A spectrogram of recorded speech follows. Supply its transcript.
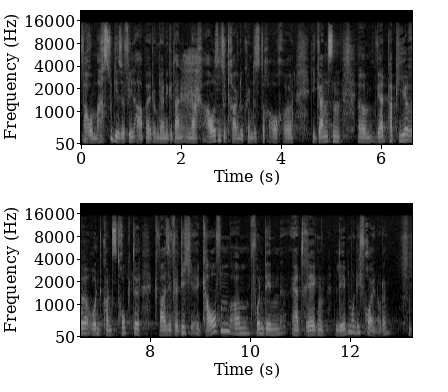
Warum machst du dir so viel Arbeit, um deine Gedanken nach außen zu tragen? Du könntest doch auch äh, die ganzen ähm, Wertpapiere und Konstrukte quasi für dich äh, kaufen, ähm, von den Erträgen leben und dich freuen, oder?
